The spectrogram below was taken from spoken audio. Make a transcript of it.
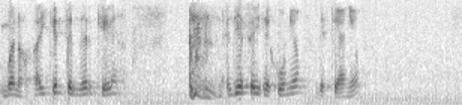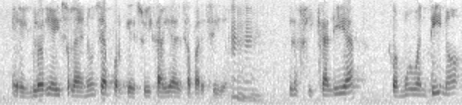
Bueno, hay que entender que el día 6 de junio de este año, eh, Gloria hizo la denuncia porque su hija había desaparecido. La fiscalía, con muy buen tino,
